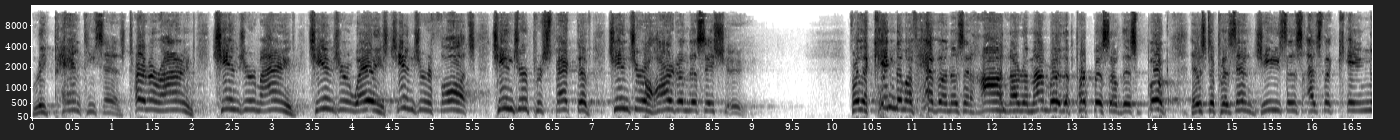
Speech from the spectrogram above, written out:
Repent, he says. Turn around. Change your mind. Change your ways. Change your thoughts. Change your perspective. Change your heart on this issue. For the kingdom of heaven is at hand. Now remember the purpose of this book is to present Jesus as the King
